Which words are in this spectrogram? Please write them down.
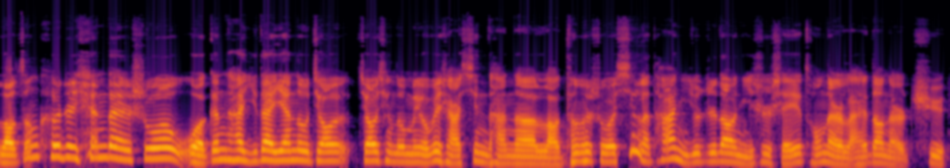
老曾磕着烟袋说：“我跟他一袋烟都交交情都没有，为啥信他呢？”老曾 说：“信了他，你就知道你是谁，从哪儿来到哪儿去。”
